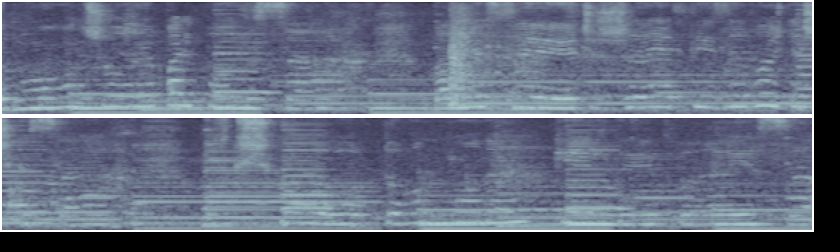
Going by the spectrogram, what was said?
Учкішко, одмон жори пальпотиса, Банеси, чешек, ти завождеш каса, Оскішко, тон моне откелди паяса.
